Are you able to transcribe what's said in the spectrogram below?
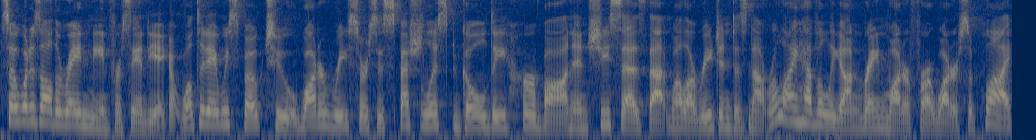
So what does all the rain mean for San Diego? Well, today we spoke to water resources specialist Goldy Herbon, and she says that while our region does not rely heavily on rainwater for our water supply,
